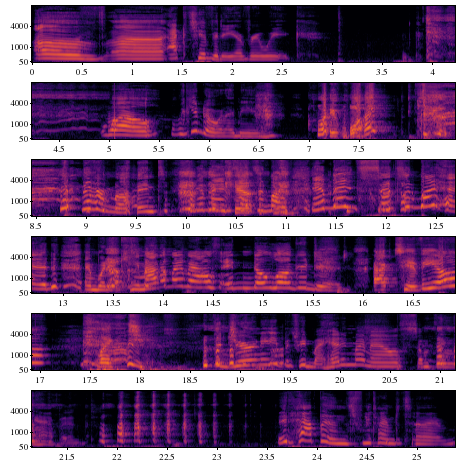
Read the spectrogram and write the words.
of uh, activity every week. well, you know what I mean. Wait, what? Never mind. It made sense in my it made sense in my head, and when it came out of my mouth, it no longer did. Activia? Like, The journey between my head and my mouth, something happened. It happens from time to time.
